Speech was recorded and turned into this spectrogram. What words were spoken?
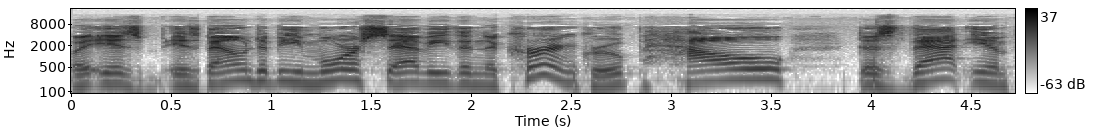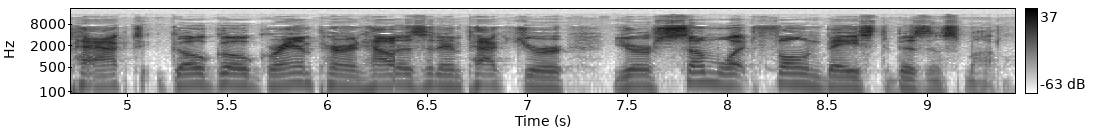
is is bound to be more savvy than the current group. How does that impact Go Go Grandparent? How does it impact your your somewhat phone based business model?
